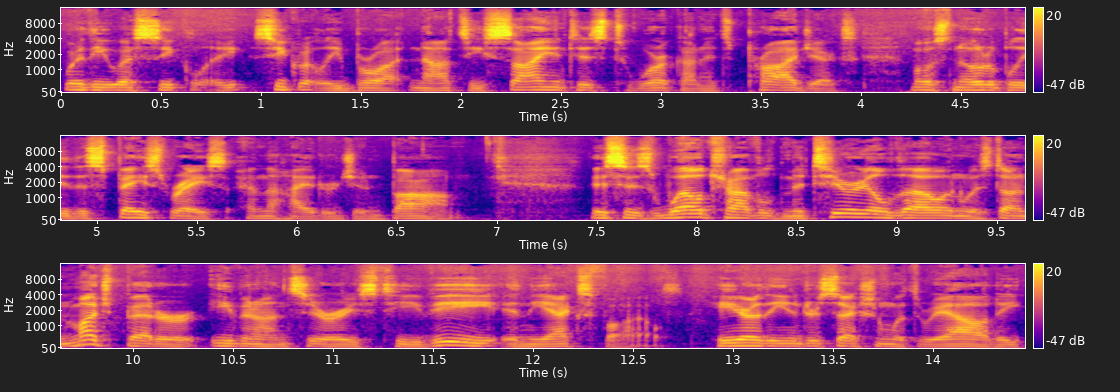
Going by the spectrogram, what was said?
where the U.S. secretly, secretly brought Nazi scientists to work on its projects, most notably the space race and the hydrogen bomb. This is well traveled material, though, and was done much better even on series TV in The X Files. Here, the intersection with reality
